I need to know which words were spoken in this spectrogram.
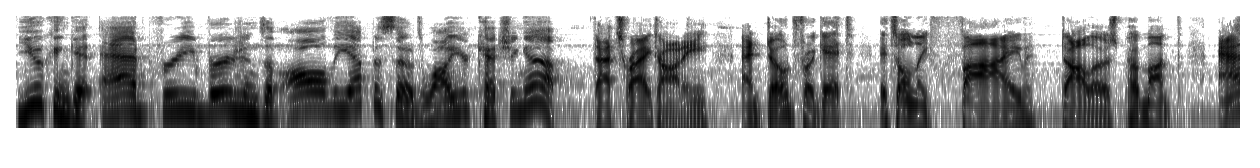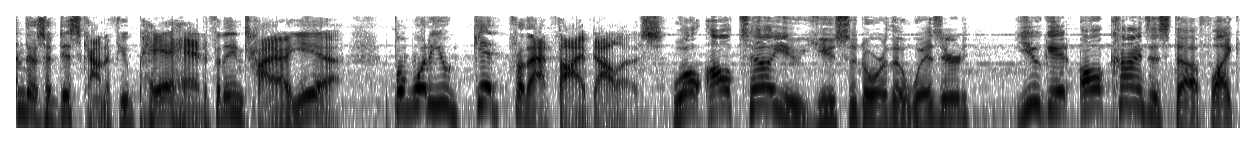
you can get ad free versions of all the episodes while you're catching up. That's right, Arnie. And don't forget, it's only $5 per month. And there's a discount if you pay ahead for the entire year. But what do you get for that $5? Well, I'll tell you, Usidore the Wizard, you get all kinds of stuff like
